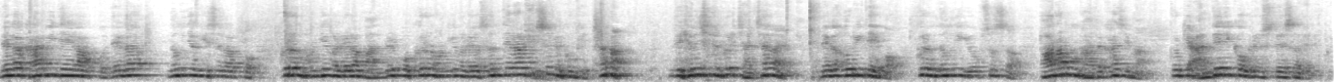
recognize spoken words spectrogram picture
내가 갑이 돼 갖고 내가 능력이 있어 갖고 그런 환경을 내가 만들고 그런 환경을 내가 선택할 수 있으면 그건 괜찮아. 근데 현실은 그렇지 않잖아요. 내가 어리되고 그런 능력이 없어서 바람은 가득하지만 그렇게 안 되니까 우리는 스트레스가 되는 거예요.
